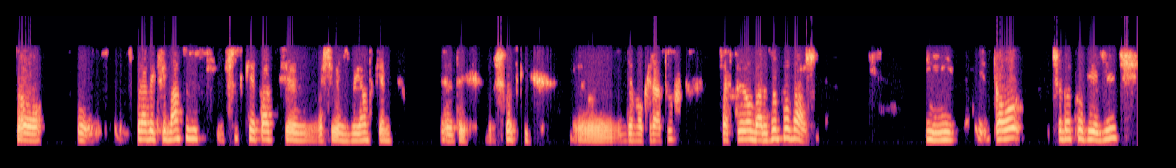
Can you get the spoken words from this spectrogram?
to w sprawie klimatu wszystkie partie, właściwie z wyjątkiem tych szwedzkich demokratów, traktują bardzo poważnie. I to trzeba powiedzieć,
